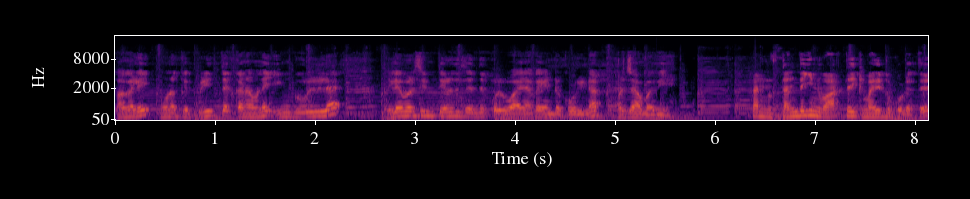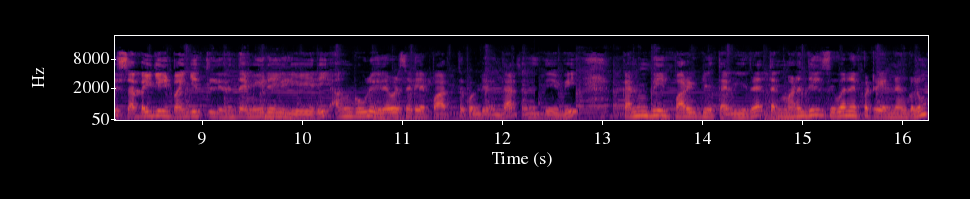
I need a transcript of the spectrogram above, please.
மகளே உனக்கு பிடித்த கணவனை இங்குள்ள இளவரசியின் தேர்ந்து செய்து கொள்வாயாக என்று கூறினார் பிரஜாபதி. தன் தந்தையின் வார்த்தைக்கு மதிப்பு கொடுத்து சபையில் பங்கியத்தில் இருந்த மேடையில் ஏறி அங்கு உள்ள இளவரசர்களை பார்த்து கொண்டிருந்தார் சதிதேவி கண்களில் பார்வையிட்டதை தவிர தன் மனதில் சிவனை பற்றிய எண்ணங்களும்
